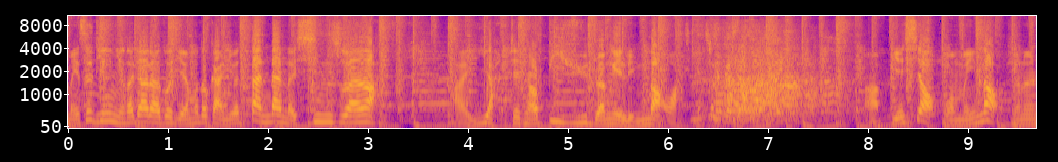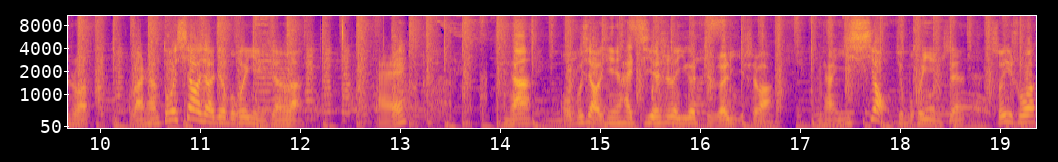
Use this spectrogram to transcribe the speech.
每次听你和调调做节目都感觉淡淡的心酸啊！哎呀，这条必须转给领导啊！啊，别笑，我没闹。评论说晚上多笑笑就不会隐身了。哎，你看，我不小心还揭示了一个哲理，是吧？你看，一笑就不会隐身，所以说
